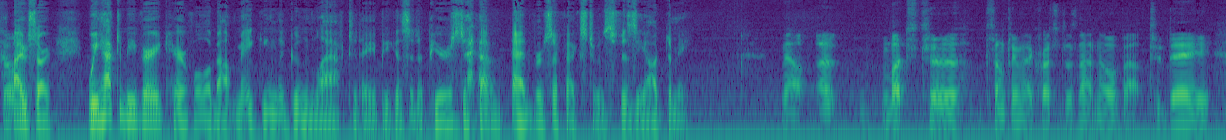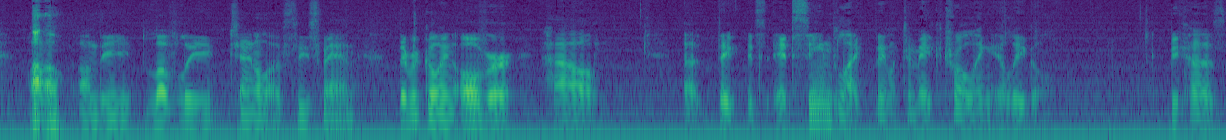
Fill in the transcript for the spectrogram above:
So- I'm sorry. We have to be very careful about making the goon laugh today because it appears to have adverse effects to his physiognomy. Now, uh, much to something that Crutch does not know about, today on, on the lovely channel of C-SPAN, they were going over how uh, they it's, it seemed like they want to make trolling illegal because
